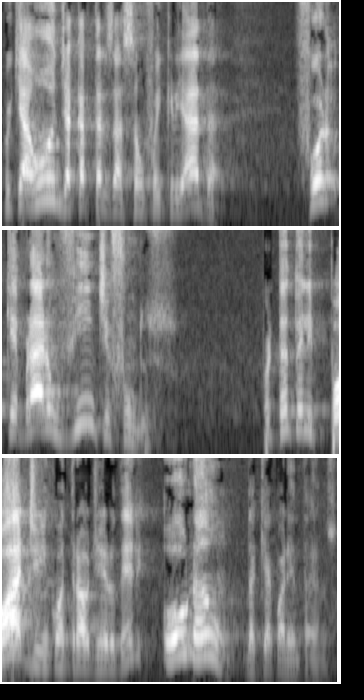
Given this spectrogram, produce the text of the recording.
Porque aonde a capitalização foi criada, foram, quebraram 20 fundos. Portanto, ele pode encontrar o dinheiro dele ou não daqui a 40 anos.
